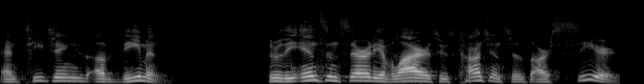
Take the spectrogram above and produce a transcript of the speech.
and teachings of demons, through the insincerity of liars whose consciences are seared,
